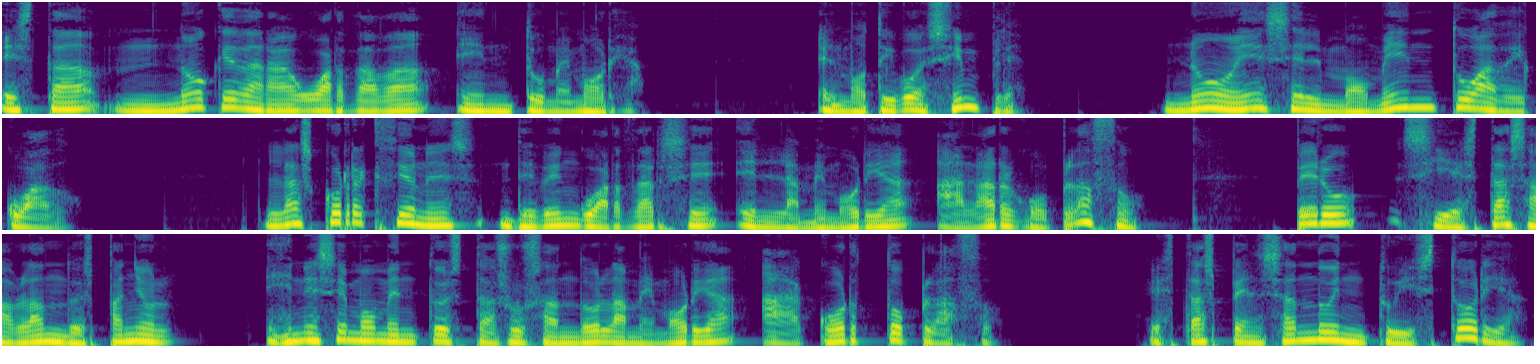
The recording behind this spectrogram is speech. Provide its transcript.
esta no quedará guardada en tu memoria. El motivo es simple. No es el momento adecuado. Las correcciones deben guardarse en la memoria a largo plazo. Pero si estás hablando español, en ese momento estás usando la memoria a corto plazo. Estás pensando en tu historia,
